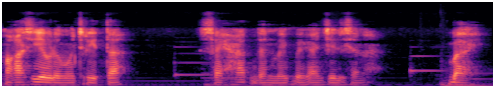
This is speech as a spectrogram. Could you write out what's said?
makasih ya udah mau cerita. Sehat dan baik-baik aja di sana. Bye.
